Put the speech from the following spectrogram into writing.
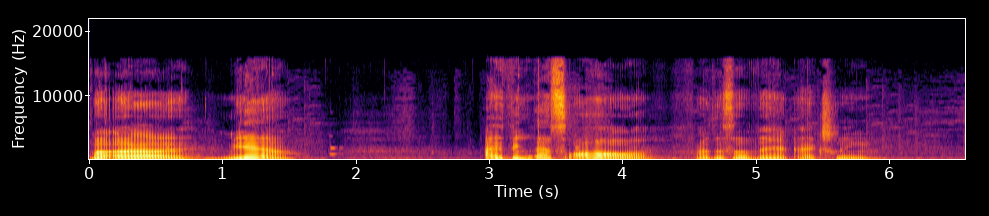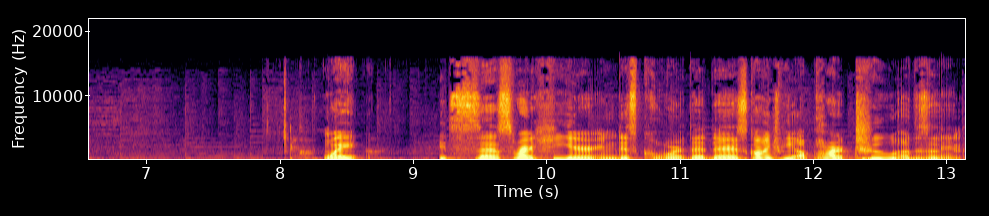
But uh yeah. I think that's all for this event, actually. Wait, it says right here in Discord that there's going to be a part two of this event.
